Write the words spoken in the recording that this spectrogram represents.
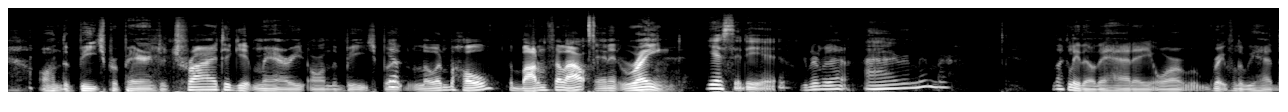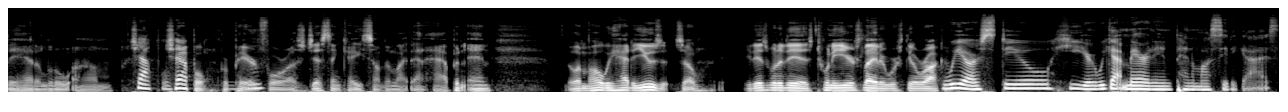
on the beach, preparing to try to get married on the beach. But lo and behold, the bottom fell out and it rained. Yes, it did. You remember that? I remember. Luckily, though, they had a, or gratefully, we had, they had a little um, Chapel. chapel prepared for us just in case something like that happened. And lo and behold, we had to use it. So it is what it is. 20 years later, we're still rocking. we are still here. We got married in Panama City, guys.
